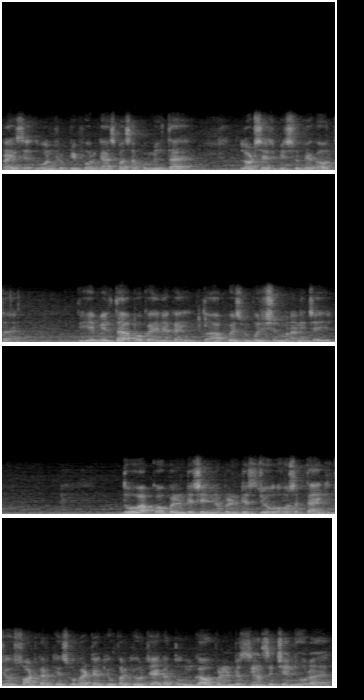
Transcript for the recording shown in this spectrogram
प्राइस है तो वन फिफ्टी फोर के आसपास आपको मिलता है। लॉट साइज़ बीस रुपये का होता है। तो ये मिलता आपको कहीं ना कहीं तो आपको इसमें पोजीशन बनानी चाहिए। दो, आपका open interest change open interest जो हो सकता है कि जो शॉर्ट करके इसको बैठे के ऊपर की ओर जाएगा तो उनका ओपन इंटरेस्ट यहाँ से चेंज हो रहा है।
